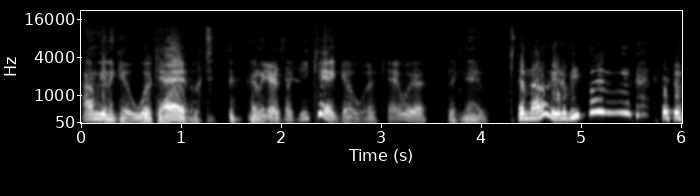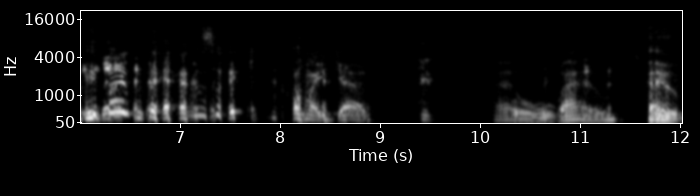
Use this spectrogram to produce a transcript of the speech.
I'm gonna go work out. And the guy's like, You can't go work out. We're- He's like, No, come out, it'll be fun. It'll be fun. it's like, oh my god. Oh wow. Oh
